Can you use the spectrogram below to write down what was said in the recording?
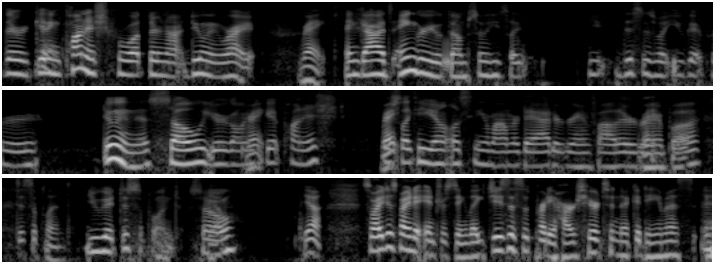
they're getting Right. punished for what they're not doing right, right. and God's angry with them. So He's like, "This is what you get for doing this. So you're going to get punished." Right. Just like if you don't listen to your mom or dad or grandfather or Right. grandpa, Disciplined. you get disciplined. So Yeah. So I just find it interesting. Like Jesus is pretty harsh here to Nicodemus Mm-hmm.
